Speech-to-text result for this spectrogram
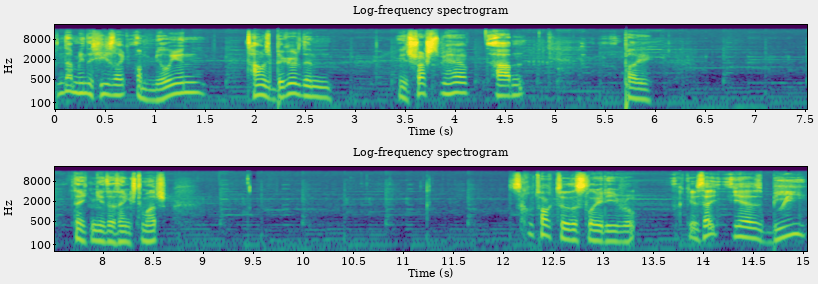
wouldn't that mean that he's like a million times bigger than the instructions we have? Um, probably thinking into things too much. Let's go talk to this lady. Okay, is that yeah? Is B?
